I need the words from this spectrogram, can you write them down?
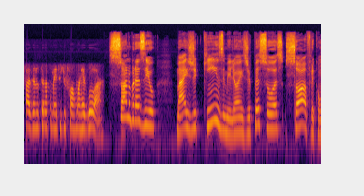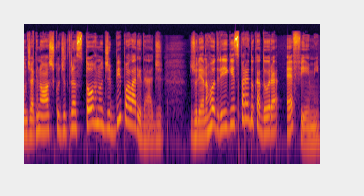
fazendo o tratamento de forma regular. Só no Brasil, mais de 15 milhões de pessoas sofrem com o diagnóstico de transtorno de bipolaridade. Juliana Rodrigues, para a Educadora FM.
